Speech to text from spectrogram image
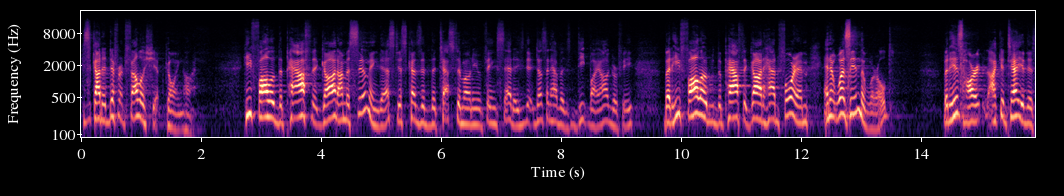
He's got a different fellowship going on. He followed the path that God, I'm assuming this just because of the testimony of things said. he doesn't have a deep biography, but he followed the path that God had for him, and it was in the world. But his heart, I could tell you this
